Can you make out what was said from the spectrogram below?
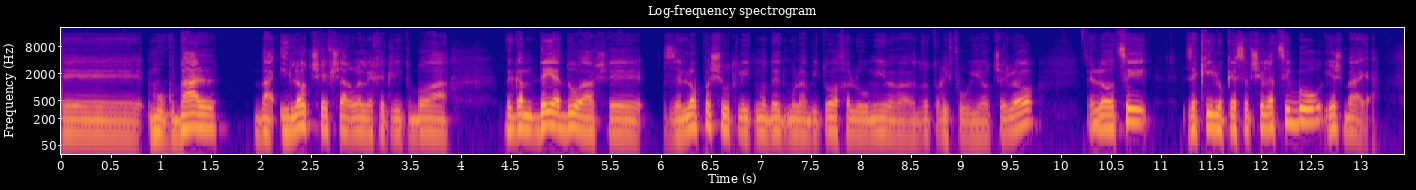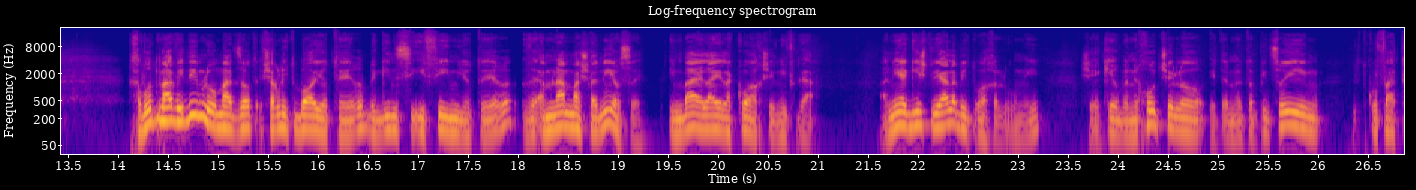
אה, מוגבל בעילות שאפשר ללכת לתבוע, וגם די ידוע שזה לא פשוט להתמודד מול הביטוח הלאומי והוועדות הרפואיות שלו, להוציא, זה כאילו כסף של הציבור, יש בעיה. חבות מעבידים לעומת זאת אפשר לתבוע יותר בגין סעיפים יותר ואמנם מה שאני עושה אם בא אליי לקוח שנפגע אני אגיש תביעה לביטוח הלאומי שיכיר בנכות שלו ייתן לו את הפיצויים לתקופת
